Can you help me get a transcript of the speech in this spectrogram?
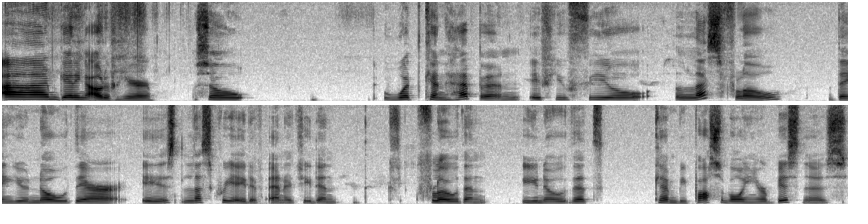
I'm getting out of here. So, what can happen if you feel less flow then you know there is less creative energy than flow than you know that can be possible in your business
